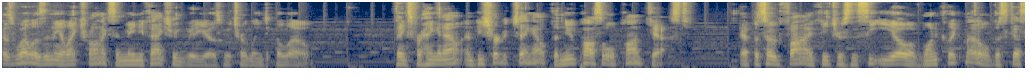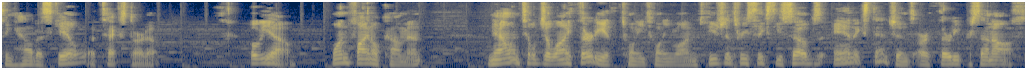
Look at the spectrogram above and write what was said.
as well as in the electronics and manufacturing videos, which are linked below. Thanks for hanging out, and be sure to check out the New Possible podcast. Episode 5 features the CEO of One Click Metal discussing how to scale a tech startup. Oh, yeah, one final comment. Now until July 30th, 2021, Fusion 360 subs and extensions are 30% off.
